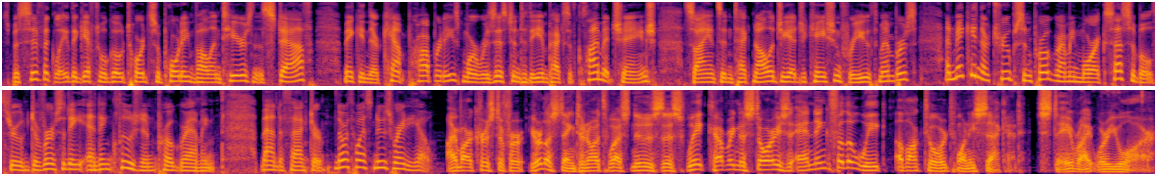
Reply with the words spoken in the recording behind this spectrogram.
Specifically, the gift will go towards supporting volunteers and staff, making their camp properties more resistant to the impacts of climate change, science and technology education for youth members, and making their troops and programming more accessible through diversity and inclusion programming. Manda Factor, Northwest News Radio. I'm Mark Christopher. You're listening to Northwest News this week, covering the stories ending for the week of October 22nd. Stay right where you are.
